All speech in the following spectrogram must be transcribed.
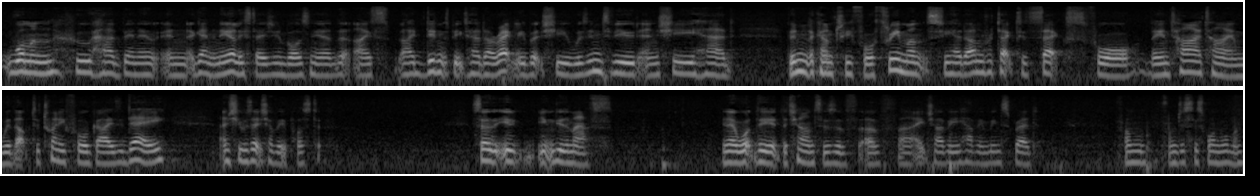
woman who had been in, in, again in the early stage in Bosnia that I, I didn't speak to her directly, but she was interviewed and she had been in the country for three months. She had unprotected sex for the entire time with up to 24 guys a day, and she was HIV positive. So you, you can do the maths. You know what the the chances of, of uh, HIV having been spread from from just this one woman.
